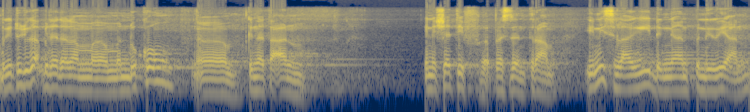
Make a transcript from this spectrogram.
Begitu juga bila dalam uh, mendukung uh, kenyataan inisiatif Presiden Trump ini selari dengan pendirian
